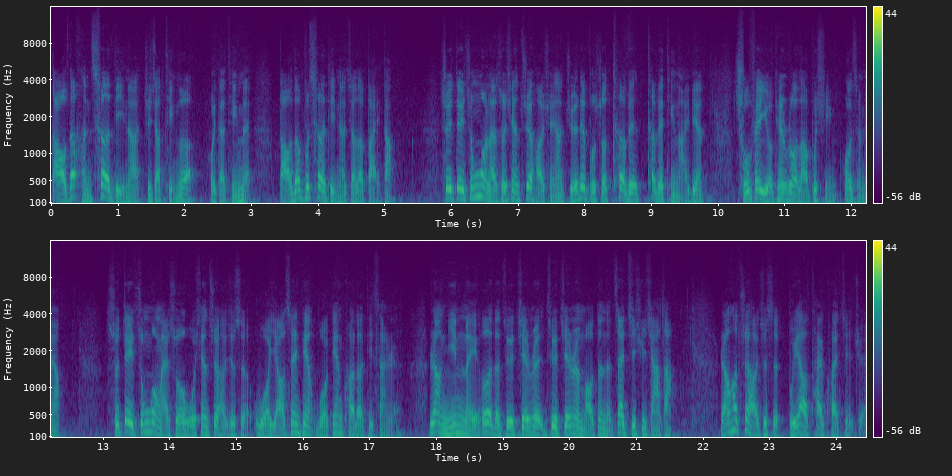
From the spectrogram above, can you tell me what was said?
倒得很彻底呢，就叫挺俄或者叫挺美；倒得不彻底呢，叫做摆荡。所以对中共来说，现在最好的选项绝对不是说特别特别挺哪一边。除非有片弱到不行或者怎么样，所以对中共来说，我现在最好就是我摇身一变，我变快乐第三人，让你美俄的这个尖锐、这个尖锐矛盾呢再继续加大，然后最好就是不要太快解决，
